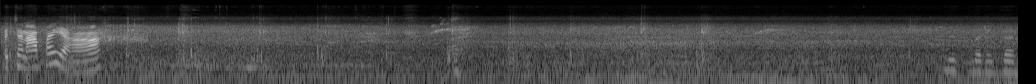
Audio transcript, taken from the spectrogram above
pecan apa ya? Beef burger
